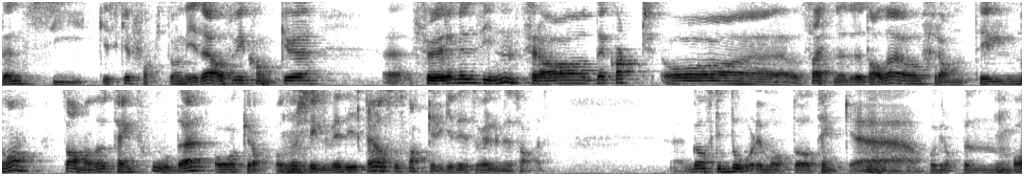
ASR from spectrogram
den psykiske faktoren i det Altså, vi kan ikke eh, Før medisinen, fra Descartes og eh, 1600-tallet og fram til nå, så har man jo tenkt hode og kropp, og så Mm. skiller vi de to, og så snakker ikke de så veldig mye sammen. Ganske dårlig måte å tenke på kroppen Mm. på.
